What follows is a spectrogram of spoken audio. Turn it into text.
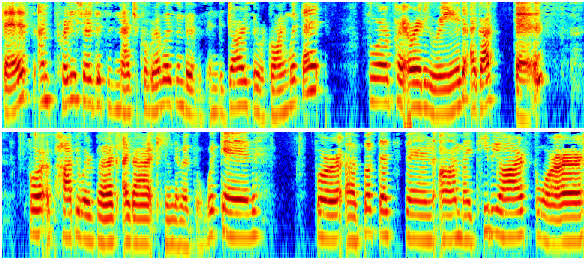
this. I'm pretty sure this is magical realism, but it was in the jar, so we're going with it. For priority read, I got this. For a popular book, I got Kingdom of the Wicked. For a book that's been on my TBR for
